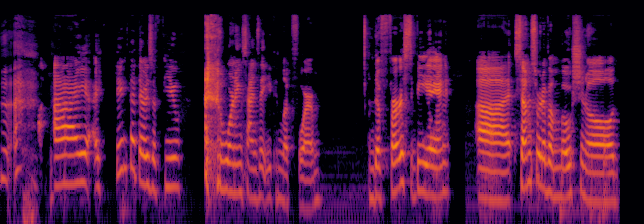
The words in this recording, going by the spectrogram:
I I think that there's a few warning signs that you can look for. The first being uh, some sort of emotional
